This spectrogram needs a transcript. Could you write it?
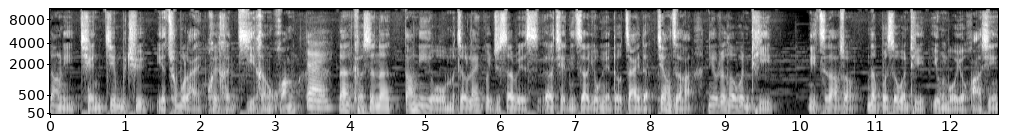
让你钱进不去也出不来，会很急很慌。对。那可是呢，当你有我们这个 language service，而且你知道永远都在的，这样子的话，你有任何问题，你知道说那不是问题，因为我有华兴。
